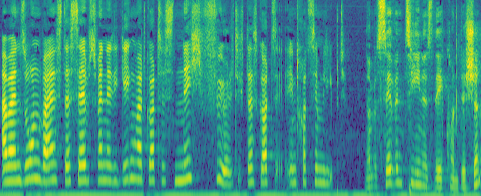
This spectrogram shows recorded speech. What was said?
Aber ein Sohn weiß, dass selbst wenn er die Gegenwart Gottes nicht fühlt, dass Gott ihn trotzdem liebt. Number 17 is their condition.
